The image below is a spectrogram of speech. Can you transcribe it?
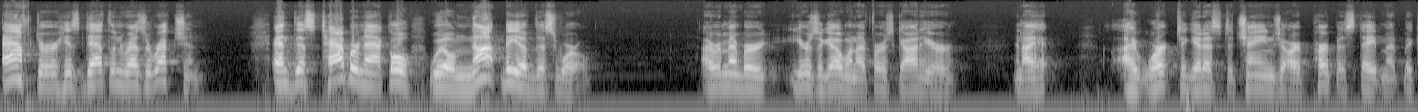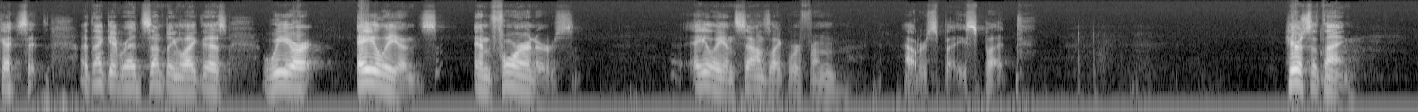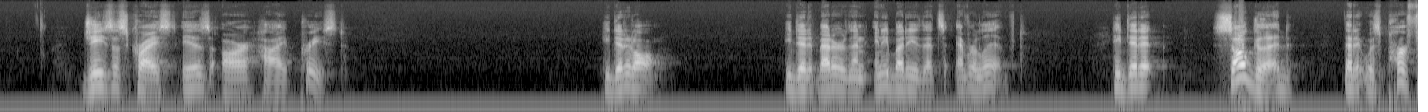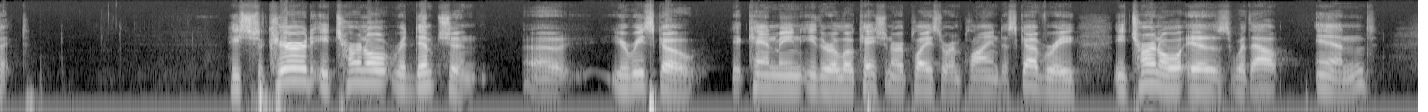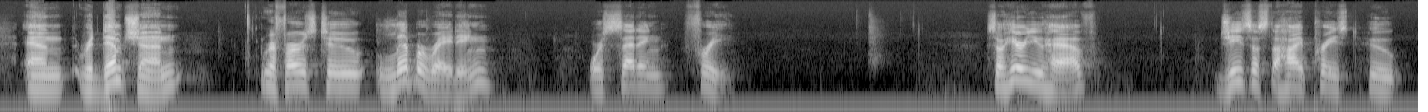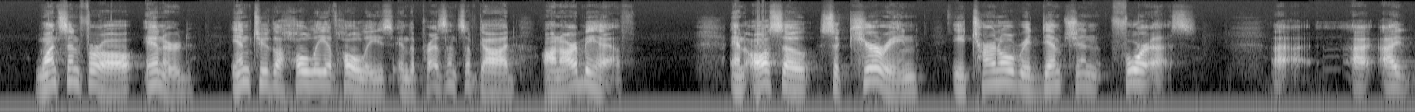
after his death and resurrection. And this tabernacle will not be of this world. I remember years ago when I first got here, and I, I worked to get us to change our purpose statement because it, I think it read something like this We are aliens and foreigners. Alien sounds like we're from outer space, but. Here's the thing Jesus Christ is our high priest. He did it all. He did it better than anybody that's ever lived. He did it so good that it was perfect. He secured eternal redemption. Uh, Eurisco, it can mean either a location or a place or implying discovery. Eternal is without end. And redemption refers to liberating or setting free. So here you have Jesus, the high priest, who once and for all entered into the Holy of Holies in the presence of God on our behalf, and also securing eternal redemption for us. Uh, I, I,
